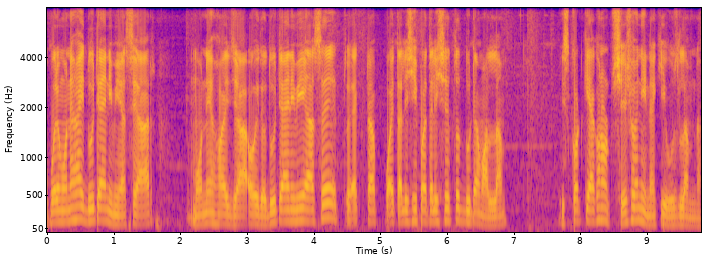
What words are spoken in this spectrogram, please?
উপরে মনে হয় দুইটা এনিমি আছে আর মনে হয় যা, ওই তো দুইটা এনিমি আছে। তো একটা পঁয়তাল্লিশে পঁয়তাল্লিশে তো দুটা মারলাম। স্কট কি এখনও শেষ হয়নি নাকি? বুঝলাম না।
